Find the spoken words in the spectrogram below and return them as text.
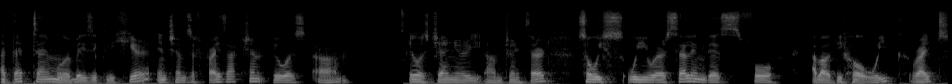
at that time we were basically here in terms of price action. It was um it was january um 23rd so we we were selling this for about the whole week right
